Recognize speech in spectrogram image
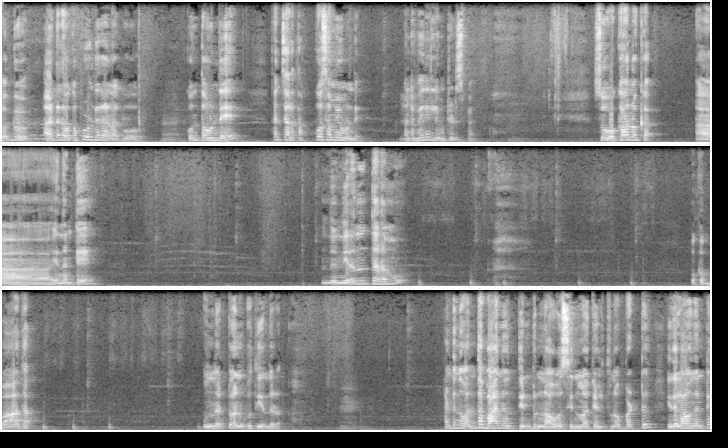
వద్దు. అంటే అది ఒకప్పుడు ఉండేరా నాకు. కొంత ఉండే కానీ చాలా తక్కువ సమయం ఉండే. అంటే వెరీ లిమిటెడ్ స్పాన్ సో ఒకనొక ఏంటంటే నిరంతరము ఒక బాధ ఉన్నట్టు అనుభూతి చెందడం. అంటే నువ్వు అంతా బాగానే తింటున్నావు సినిమాకి వెళ్తున్నావు బట్ ఇది ఎలా ఉందంటే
